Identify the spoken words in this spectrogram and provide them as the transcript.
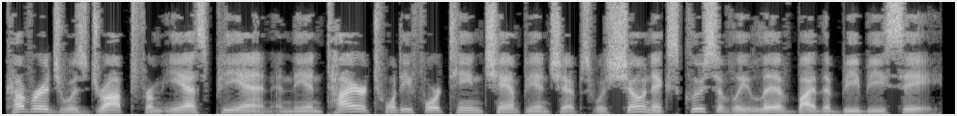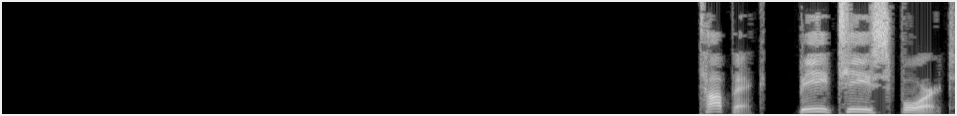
coverage was dropped from ESPN and the entire 2014 championships was shown exclusively live by the BBC. BT Sport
